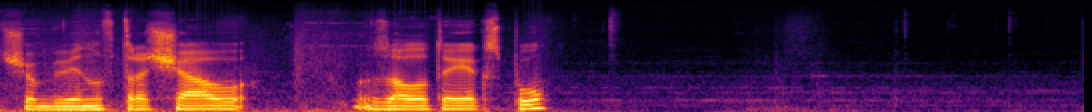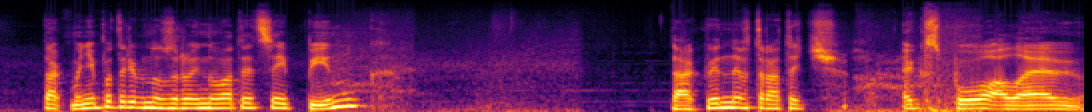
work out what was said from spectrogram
щоб він втрачав золото і експу. Так, мені потрібно зруйнувати цей пінг. Так, він не втратить експо, але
